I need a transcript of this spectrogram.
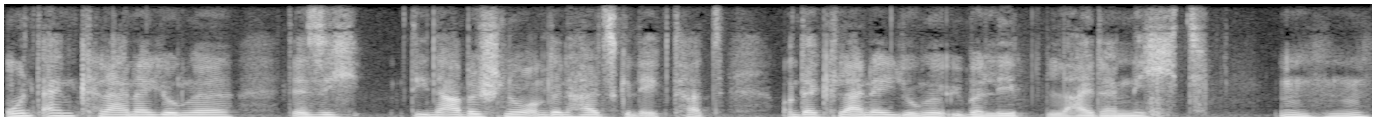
und ein kleiner Junge, der sich die Nabelschnur um den Hals gelegt hat und der kleine Junge überlebt leider nicht. Mhm.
